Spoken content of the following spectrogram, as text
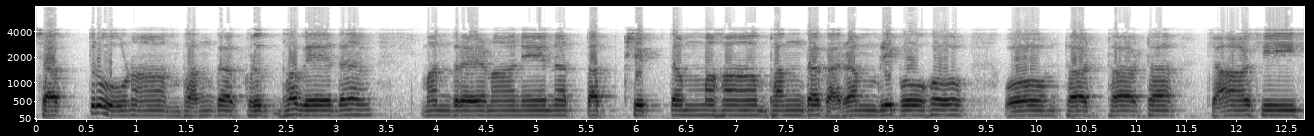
शत्रूणां भङ्गकृद्भवेद मन्त्रेणानेन तत्क्षिप्तं महाभङ्गकरं रिपोः। ॐ ठठ चाहीः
